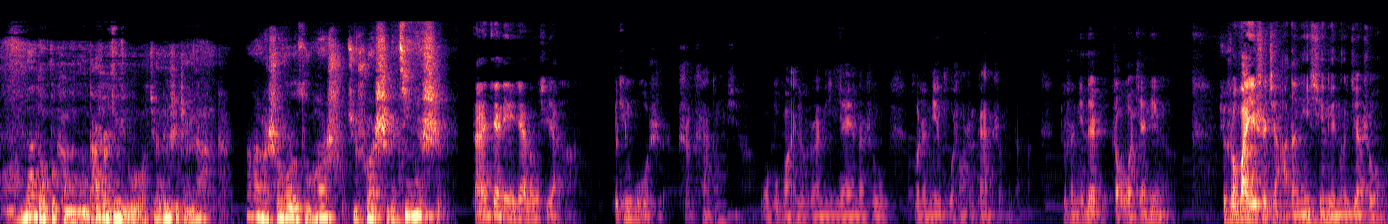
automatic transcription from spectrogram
哦，那倒不可能，打小就有，绝对是真的。那那个时候祖上据说是个金士。咱鉴定一件东西啊，不听故事，只看东西啊。我不管，就是说您爷爷那时候或者您祖上是干什么的，就是您得找我鉴定啊。就说万一是假的，您心里能接受？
